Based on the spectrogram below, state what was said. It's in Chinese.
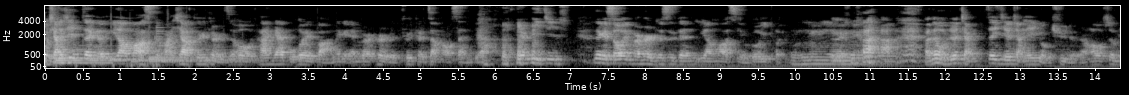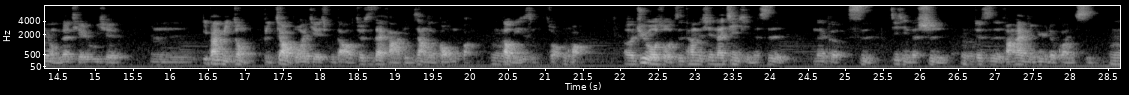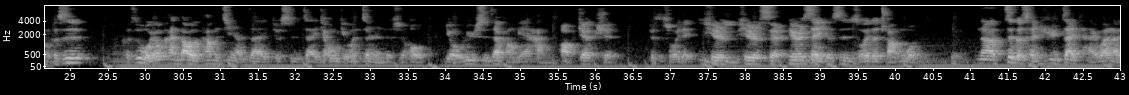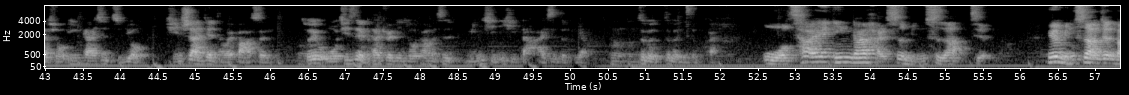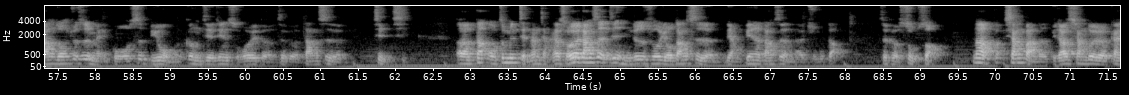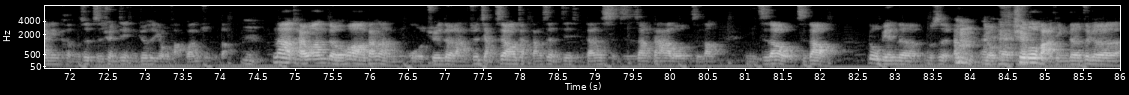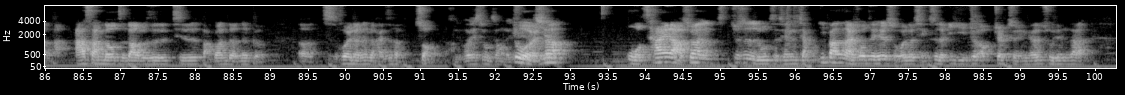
我相信这个 Elon Musk 买下 Twitter 之后，他应该不会把那个 Amber Heard 的 Twitter 账号删掉，因为毕竟那个时候 Amber Heard 就是跟 Elon Musk 有过一腿。嗯，对，反正我们就讲这一节讲一些有趣的，然后顺便我们再切入一些，嗯，一般民众比较不会接触到，就是在法庭上的攻防到底是什么状况。呃，据我所知，他们现在进行的是那个事，进行的事就是妨害名誉的官司。嗯，可是可是我又看到了，他们竟然在就是在交互结婚证人的时候，有律师在旁边喊 objection，就是所谓的异议。Hearsay，hearsay 就是所谓的传闻。嗯，那这个程序在台湾来说，应该是只有刑事案件才会发生，所以我其实也不太确定说他们是民刑一起打还是怎么样。嗯嗯，这个这个你怎么看？我猜应该还是民事案件，因为民事案件当中，就是美国是比我们更接近所谓的这个当事人进行。呃，当我这边简单讲一下，所谓的当事人进行，就是说由当事人两边的当事人来主导这个诉讼。那相反的，比较相对的概念可能是职权进行，就是由法官主导。嗯，那台湾的话，当然我觉得啦，就是讲是要讲当事人进行，但是实质上大家都知道，你知道，我知道，路边的不是 有去过法庭的这个阿阿三都知道，就是其实法官的那个呃指挥的那个还是很重的，指挥诉讼的对那。我猜啦，虽然就是如此先讲，一般来说这些所谓的形式的意义，就 objection 应该是出现在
